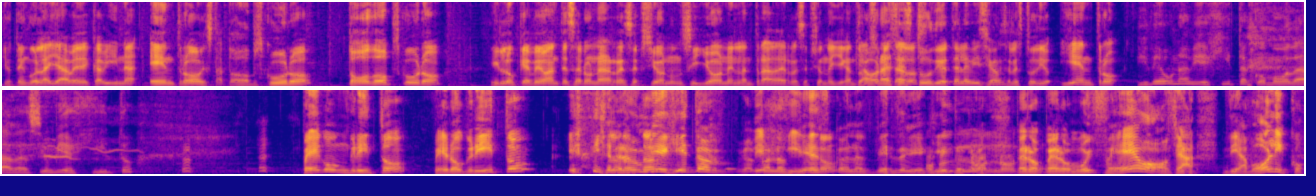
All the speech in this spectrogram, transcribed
Yo tengo la llave de cabina, entro, está todo oscuro, todo oscuro. Y lo que veo antes era una recepción, un sillón en la entrada de recepción donde llegan todos ahora los es invitados. estudio de televisión. Es el estudio. Y entro y veo una viejita acomodada, así un viejito. Pego un grito, pero grito. Y, el Pero un viejito, con los pies, con los pies de viejito. No, pero- no, pero, no. pero muy feo, o sea, diabólico.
